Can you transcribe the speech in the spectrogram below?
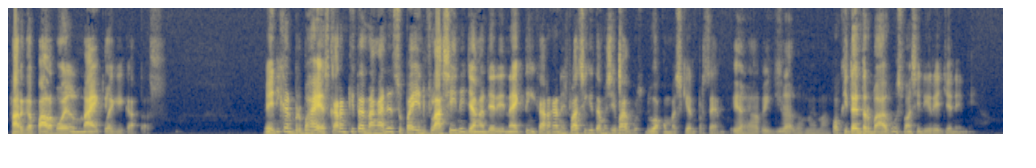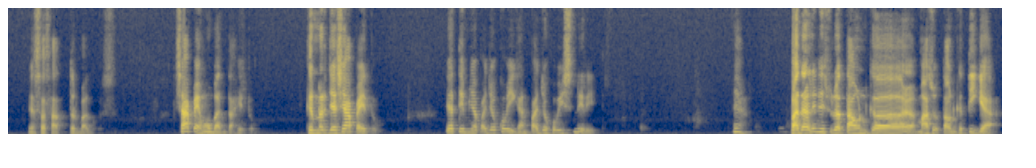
Harga palm oil naik lagi ke atas. Ya, ini kan berbahaya. Sekarang kita nanganin supaya inflasi ini jangan jadi naik tinggi. Karena kan inflasi kita masih bagus, 2, sekian persen. Iya, tapi gila loh memang. Oh kita yang terbagus masih di region ini. Yang salah satu terbagus. Siapa yang mau bantah itu? Kinerja siapa itu? Ya timnya Pak Jokowi kan, Pak Jokowi sendiri. Ya. Padahal ini sudah tahun ke masuk tahun ketiga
